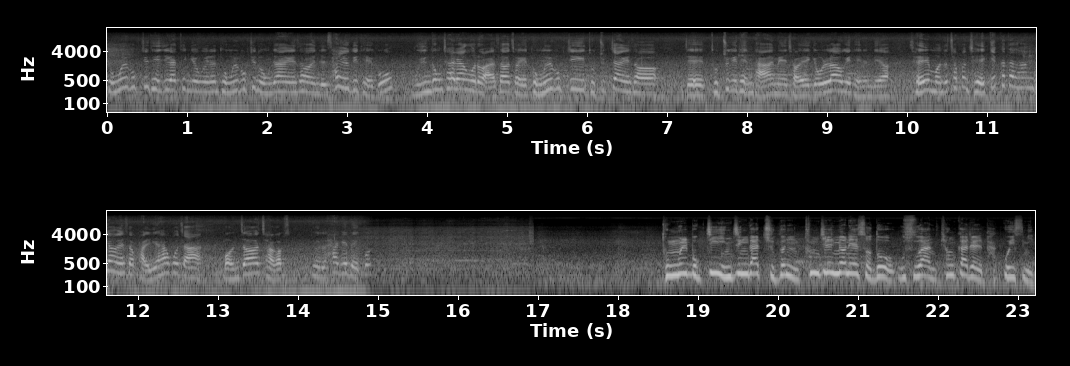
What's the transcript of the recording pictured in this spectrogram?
동물복지 돼지 같은 경우에는 동물복지 농장에서 이제 사육이 되고 무인동 차량으로 와서 저희 동물복지 도축장에서 이제 도축이 된 다음에 저에게 올라오게 되는데요. 제일 먼저 첫 번째 제일 깨끗한 환경에서 관리하고자 먼저 작업을 하게 되고 동물복지 인증 가축은 품질 면에서도 우수한 평가를 받고 있습니다.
